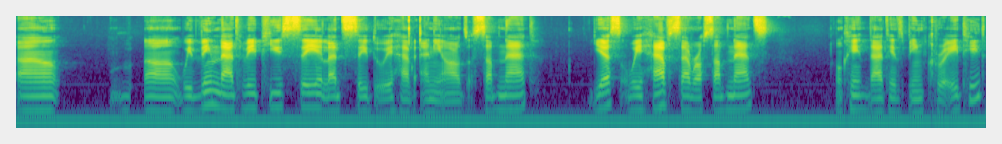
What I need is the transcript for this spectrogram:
uh, uh, within that VPC, let's see, do we have any other subnet? Yes, we have several subnets, okay, that is being created.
